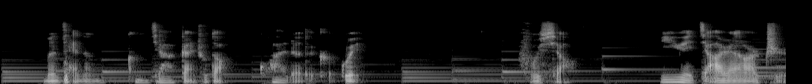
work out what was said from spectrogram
我们才能更加感受到快乐的可贵。拂晓，音乐戛然而止，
